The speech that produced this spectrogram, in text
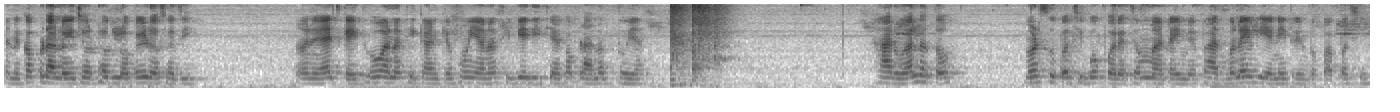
અને કપડાનો એ જો ઢગલો પડ્યો છે હજી. અને આજ કંઈ ધોવા નથી કારણ કે હું અહીંયા નથી બે દીથી કપડાં નથી ધોયા. સારું હાલો તો. મળશું પછી બપોરે જમવા ટાઈમે. ભાત બનાવી લઈએ નૈત્રીન પપ્પા પછી.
